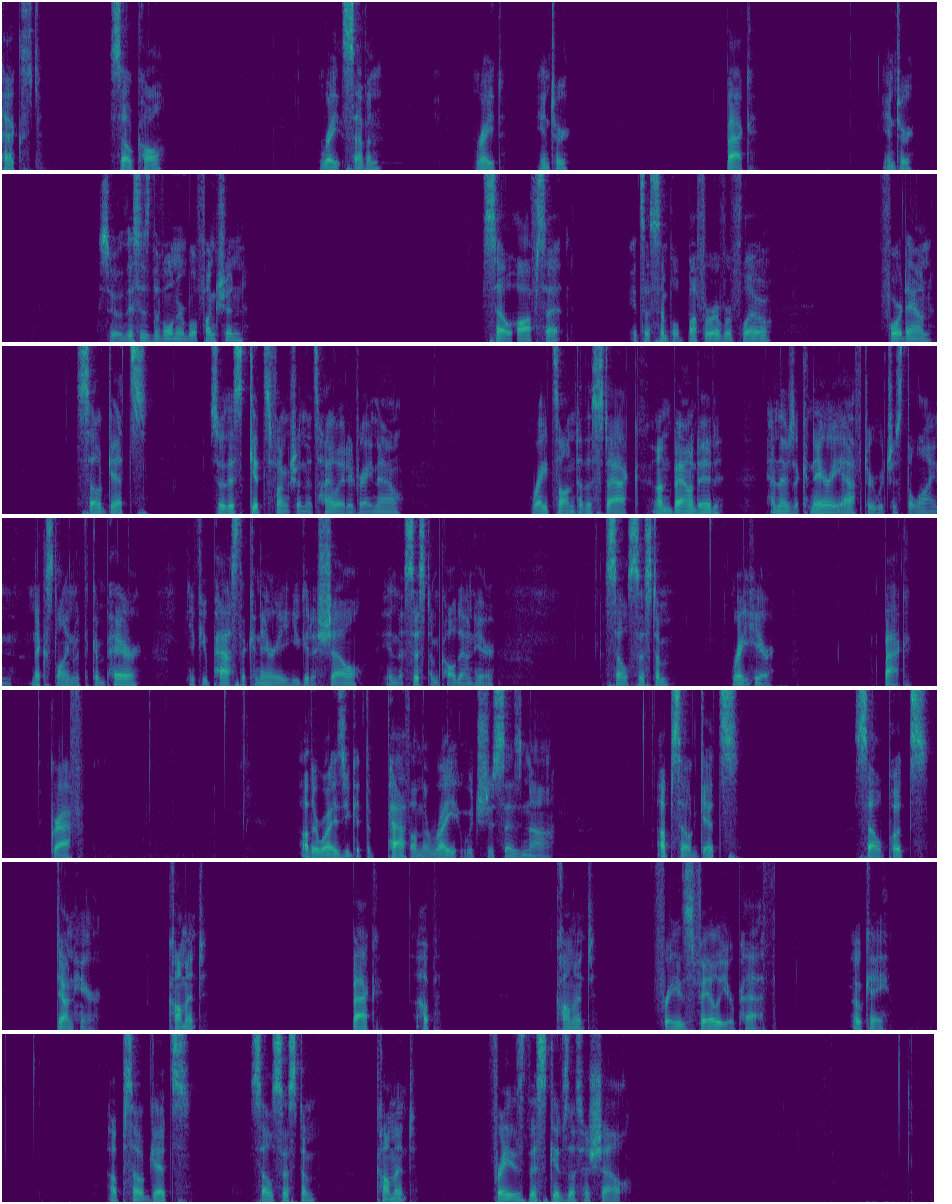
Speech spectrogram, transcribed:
text, cell call, right 7, right, enter, back, enter. So this is the vulnerable function, cell offset. It's a simple buffer overflow, 4 down, cell gets. So this gets function that's highlighted right now writes onto the stack unbounded, and there's a canary after, which is the line next line with the compare. If you pass the canary, you get a shell in the system call down here. Cell system, right here. Back, graph. Otherwise, you get the path on the right, which just says nah. Upsell gets, cell puts, down here. Comment, back, up, comment, phrase failure path. Okay. Upsell gets, cell system, comment, phrase this gives us a shell.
